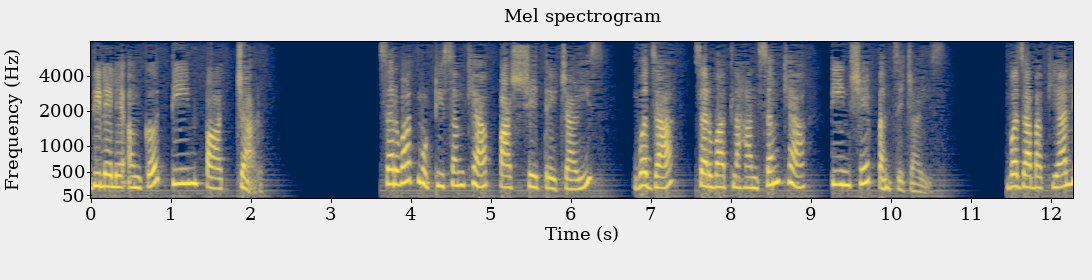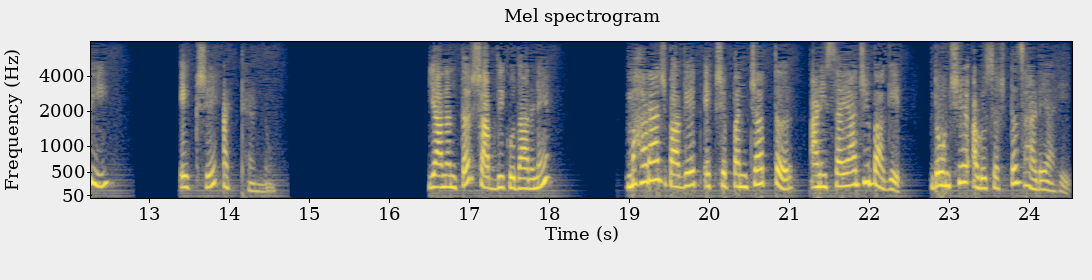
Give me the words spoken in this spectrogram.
दिलेले अंक तीन पाच चार. सर्वात मोठी संख्या पाचशे त्रेचाळीस वजा सर्वात लहान संख्या तीनशे पंचेचाळीस. वजाबाकी आली एकशे अठ्ठ्याण्णव. यानंतर शाब्दिक उदाहरणे. महाराज बागेत एकशे पंच्याहत्तर आणि सयाजी बागेत दोनशे अडुसष्ट झाडे आहेत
